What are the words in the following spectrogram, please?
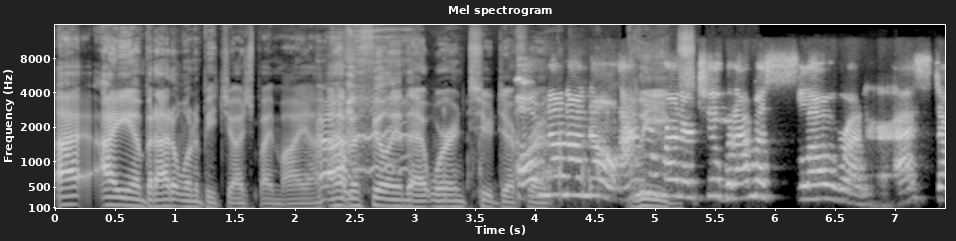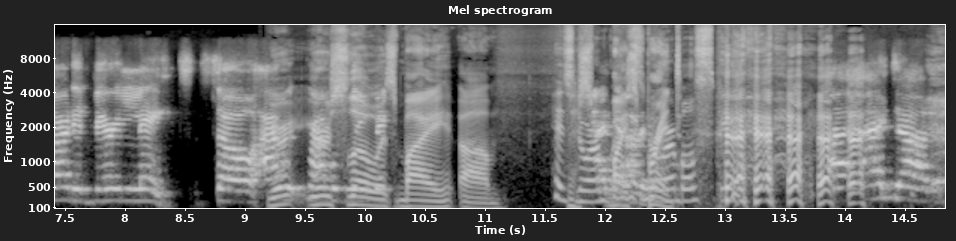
I, I am, but I don't want to be judged by Maya. I have a feeling that we're in two different. Oh no no no! I'm leagues. a runner too, but I'm a slow runner. I started very late, so you're, I you're slow as my um. His normal, my sprint. normal speed. I, I doubt it.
